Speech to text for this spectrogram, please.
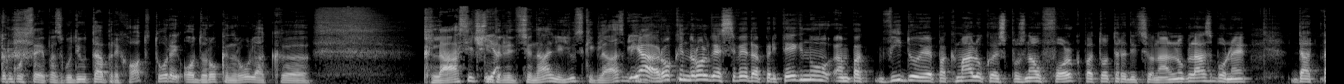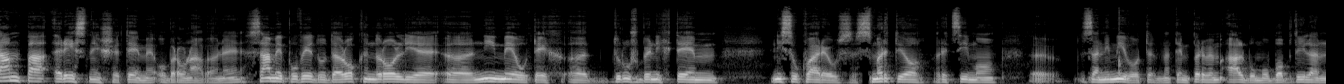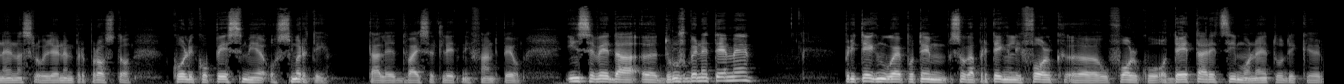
Kako se je pa zgodil ta prehod, torej od rock'n'rolla k uh, klasični, ja. tradicionalni ljudski glasbi. Ja, rock and roll ga je seveda pritegnil, ampak videl je pa kmalo, ko je spoznal folk, pa to tradicionalno glasbo, ne, da tam pa resnejše teme obravnavajo. Ne. Sam je povedal, da rock and roll je uh, ni imel teh uh, družbenih tem, ni se ukvarjal z smrtjo, recimo. Uh, zanimivo na tem prvem albumu Bob Dylan, ne naslovljenem preprosto, koliko pesmi je o smrti tale 20-letni fant pev. In seveda uh, družbene teme, pritegnil je potem, so ga pritegnili folk, uh, v folku odeta, recimo, ne, tudi, ki je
